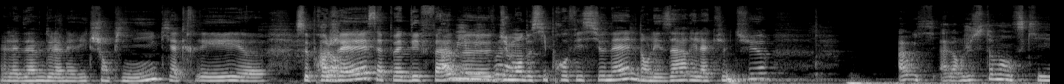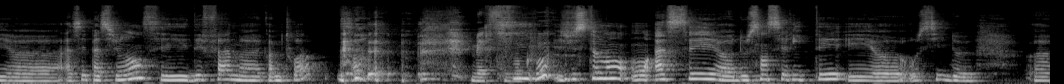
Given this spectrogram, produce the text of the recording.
la dame de la mairie de Champigny qui a créé ce projet. ça peut être des ah femmes du monde aussi professionnel dans les arts et la culture. Ah oui, alors justement, ce qui est assez passionnant, c'est des femmes comme toi. Oh. Merci beaucoup. Justement, ont assez euh, de sincérité et euh, aussi de euh,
